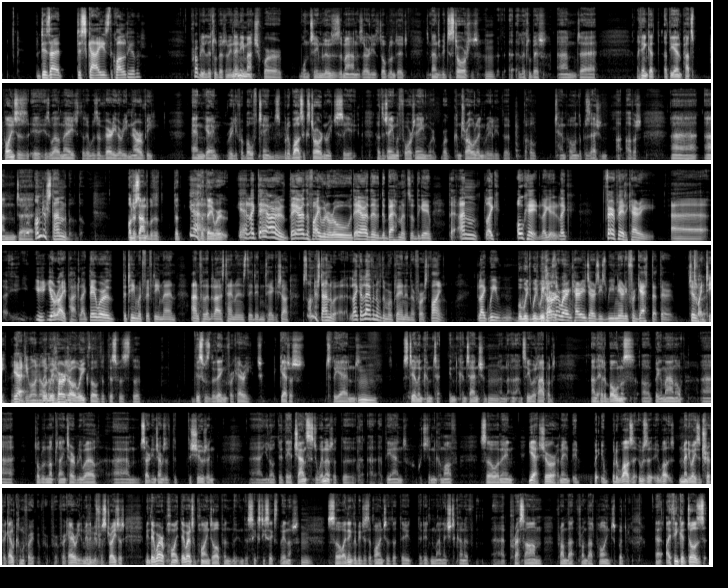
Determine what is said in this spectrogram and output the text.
does that disguise the quality of it? Probably a little bit. I mean, any match where one team loses a man as early as Dublin did is bound to be distorted a, a little bit. And uh, I think at, at the end, Pat's point is, is well made that it was a very, very nervy end game, really, for both teams. But it was extraordinary to see how the team with 14 were, were controlling, really, the, the whole tempo and the possession of it. Uh, and uh, Understandable though. understandable that, that, Yeah. that they were Yeah, like they are, they are the five in a row. They are the the behemoths of the game, and like okay, like like fair play to Kerry. Uh, you're right, Pat. Like they were the team with 15 men, and for the last 10 minutes they didn't take a shot. It's understandable. Like 11 of them were playing in their first final. Like we, But we, we, we because heard, they're wearing Kerry jerseys, we nearly forget that they're children. 20 and Yeah. 21. All we, we'd them, heard you know. all week though that this was the this was the thing for Kerry to get it to the end, still in cont- in contention, and, and, and see what happened. And they had a bonus of being a man up. Uh, Dublin not playing terribly well, um, certainly in terms of the, the shooting. Uh, you know, they, they had chances to win it at the at the end, which didn't come off. So I mean, yeah, sure. I mean, it, but it, but it was it was a, it was in many ways a terrific outcome for for, for Kerry. I mean, they'd be frustrated. I mean, they were a point. They went a point up in the, in the 66th minute. So I think they'd be disappointed that they, they didn't manage to kind of uh, press on from that from that point. But uh, I think it does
